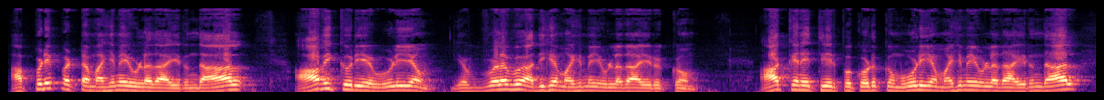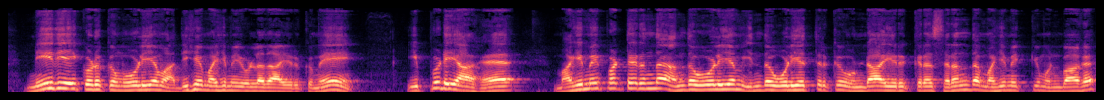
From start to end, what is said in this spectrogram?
அப்படிப்பட்ட மகிமை உள்ளதாயிருந்தால் ஆவிக்குரிய ஊழியம் எவ்வளவு அதிக மகிமை உள்ளதாயிருக்கும் ஆக்கினை தீர்ப்பு கொடுக்கும் ஊழியம் மகிமை உள்ளதாயிருந்தால் இருந்தால் நீதியை கொடுக்கும் ஊழியம் அதிக மகிமை உள்ளதா இருக்குமே இப்படியாக மகிமைப்பட்டிருந்த அந்த ஊழியம் இந்த ஊழியத்திற்கு உண்டாயிருக்கிற சிறந்த மகிமைக்கு முன்பாக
